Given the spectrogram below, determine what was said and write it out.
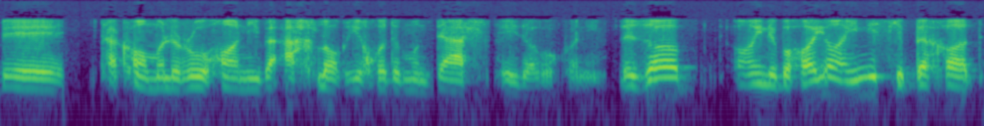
به تکامل روحانی و اخلاقی خودمون دست پیدا بکنیم. لذا آین بهای آین نیست که بخواد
